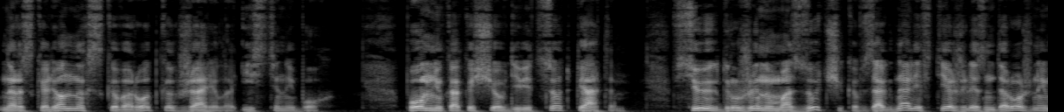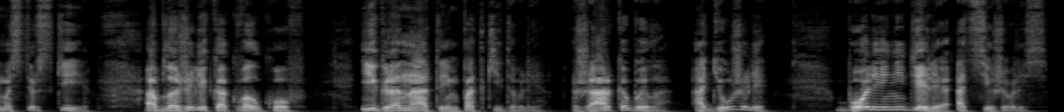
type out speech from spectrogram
на раскаленных сковородках жарила, истинный бог. Помню, как еще в 905-м всю их дружину мазутчиков загнали в те железнодорожные мастерские, обложили как волков, и гранаты им подкидывали. Жарко было, одюжили более недели отсиживались.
